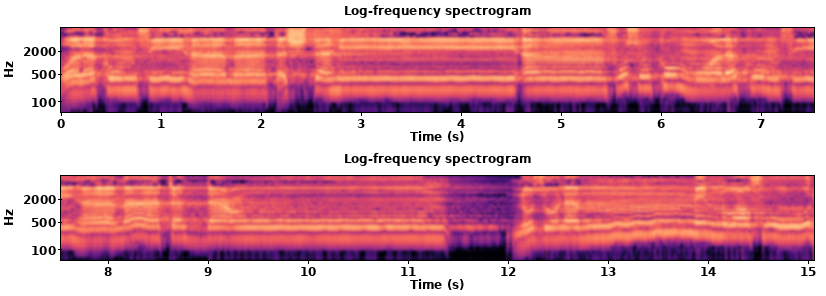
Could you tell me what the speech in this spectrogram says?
ولكم فيها ما تشتهي أنفسكم ولكم فيها ما تدعون نزلا من غفور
